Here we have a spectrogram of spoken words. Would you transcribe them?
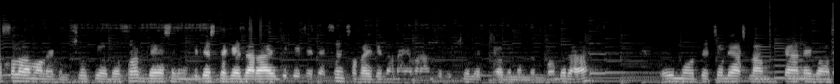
আসসালামু আলাইকুম সুপ্রিয় দর্শক দেশ এবং বিদেশ থেকে যারা এই ভিডিওটি দেখছেন সবাইকে জানাই আমার আন্তরিক শুভেচ্ছা অভিনন্দন। বন্ধুরা এই মুহূর্তে চলে আসলাম কেরানীগঞ্জ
